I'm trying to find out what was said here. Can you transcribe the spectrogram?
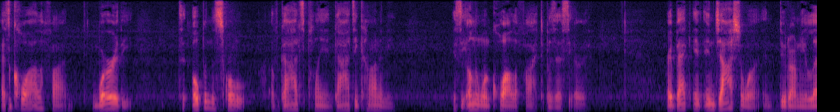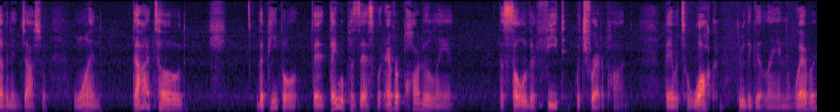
that's qualified, worthy to open the scroll of God's plan, God's economy, is the only one qualified to possess the earth. Right back in, in Joshua, in Deuteronomy 11 and Joshua 1, God told the people that they will possess whatever part of the land the sole of their feet would tread upon. They were to walk through the good land, and wherever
